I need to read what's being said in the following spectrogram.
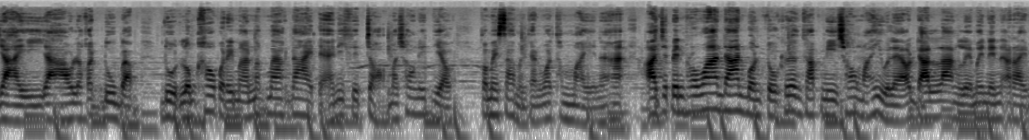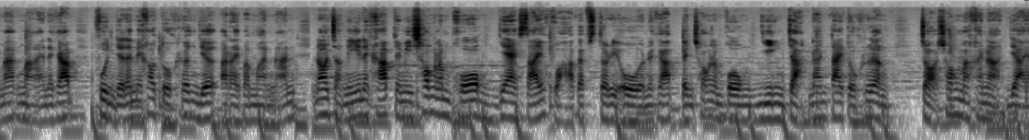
ใหญ่ยาวแล้วก็ดูแบบดูดลมเข้าปริมาณมากๆได้ แต่อันนี้คือเจาะมาช่องนิดเดียว ก็ไม่ทราบเหมือนกันว่าทำไมนะฮะอาจจะเป็นเพราะว่าด้านบนตัวเครื่องครับมีช่องมาให้อยู่แล้ว ด้านล่างเลยไม่เน้นอะไรมากมายนะครับฝุ่นจะได้ไม่เข้าตัวเครื่องเยอะอะไรประมาณนั้น นอกจากนี้นะครับจะมีช่องลำโพงแยกซ้ายขวาแบบสเตอริโอนะครับเป็นช่องลำโพงยิงจากด้านใต้ตัวเครื่องเจาะช่องมาขนาดใหญ่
